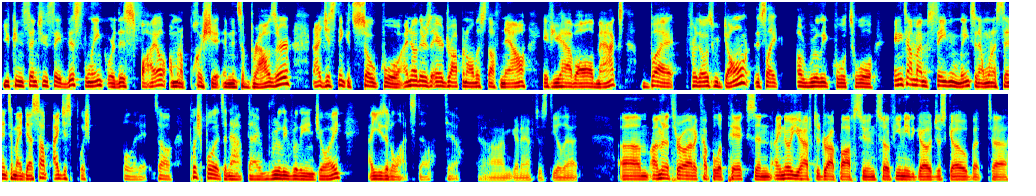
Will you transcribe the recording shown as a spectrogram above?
you can essentially say this link or this file, I'm going to push it and it's a browser. And I just think it's so cool. I know there's airdrop and all this stuff now if you have all Macs, but for those who don't, it's like a really cool tool. Anytime I'm saving links and I want to send it to my desktop, I just push bullet it. So Pushbullet's an app that I really, really enjoy. I use it a lot still too. Uh, I'm gonna have to steal that. Um, I'm gonna throw out a couple of picks, and I know you have to drop off soon. So if you need to go, just go. But uh,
